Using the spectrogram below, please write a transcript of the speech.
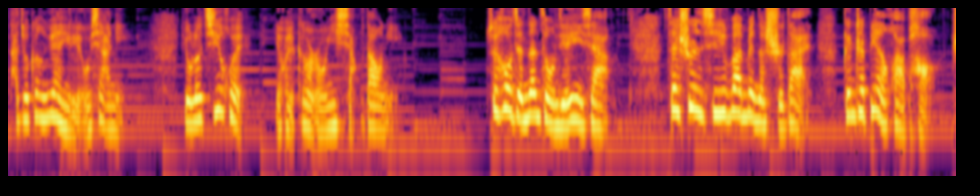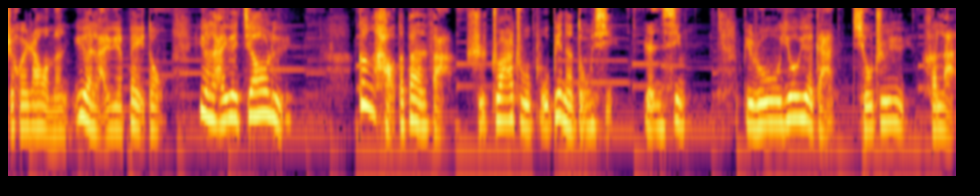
他就更愿意留下你。有了机会，也会更容易想到你。最后，简单总结一下，在瞬息万变的时代，跟着变化跑，只会让我们越来越被动，越来越焦虑。更好的办法是抓住不变的东西，人性，比如优越感、求知欲和懒，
